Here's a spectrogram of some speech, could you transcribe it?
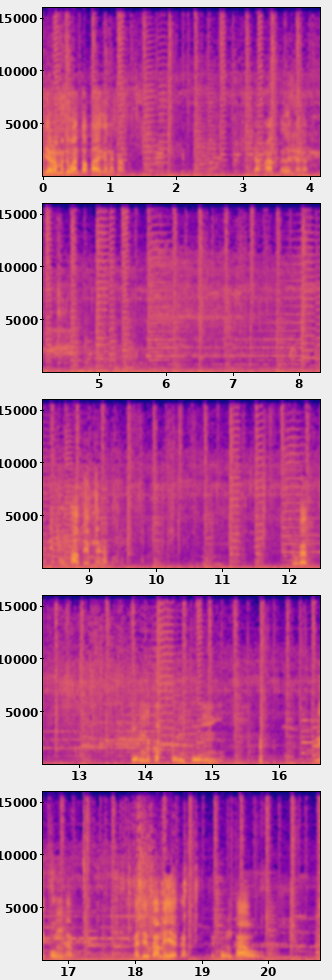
เดี๋ยวเรามาดูอันต่อไปกันนะครับ จากน้ำตื้นนะครับ อันนี้กุ้งข้าวเต็มเลยครับ ดูครับ กุ้งนะครับ กุ้งกุ้งอันนี้กุ้งครับปลาซิวข้าวไม่เยอะครับแต่กุ้งข้าอะ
